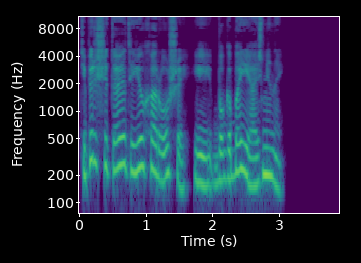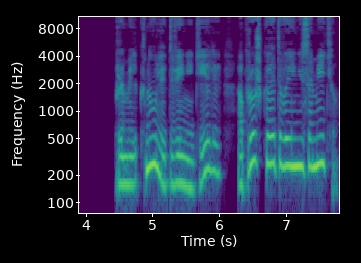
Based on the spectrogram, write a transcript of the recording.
Теперь считает ее хорошей и богобоязненной. Промелькнули две недели, а Прошка этого и не заметил.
